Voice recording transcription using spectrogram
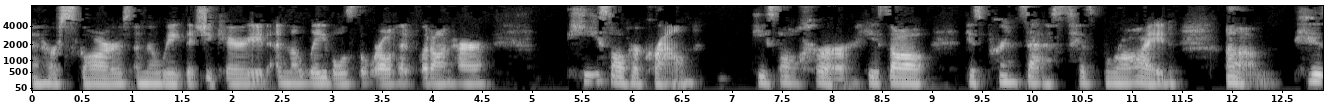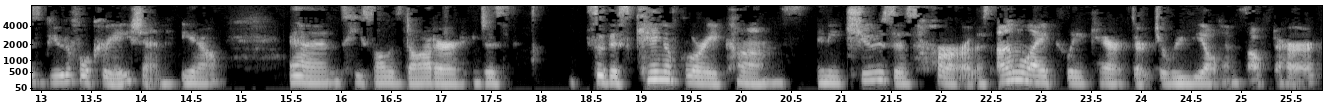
and her scars and the weight that she carried and the labels the world had put on her, he saw her crown. He saw her. He saw his princess, his bride, um, his beautiful creation, you know, and he saw his daughter and just, so this king of glory comes and he chooses her, this unlikely character to reveal himself to her.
